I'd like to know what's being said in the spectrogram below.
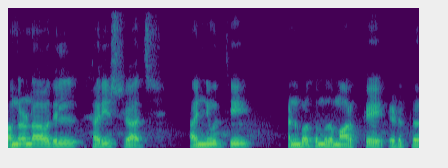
പന്ത്രണ്ടാവതിൽ ഹരീഷ് രാജ് അഞ്ഞൂറ്റി എൺപത്തൊമ്പത് മാർക്ക് എടുത്ത്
